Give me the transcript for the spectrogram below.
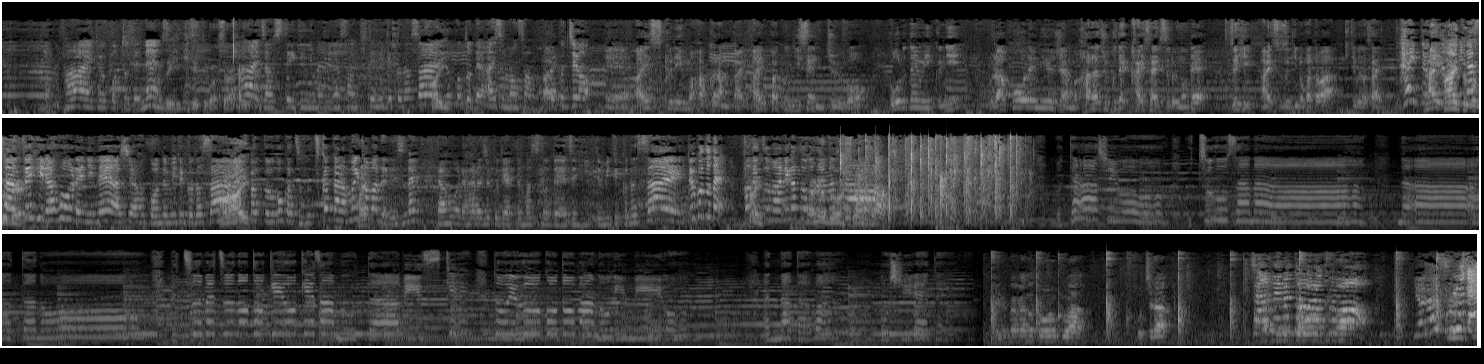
はいということでね、まあぜひ来ていってください。はい、ザ・ステーキにも皆さん来てみてください、はい。ということでアイスマンさんも告知を、えーアイスクリーム博覧会 iPAC2015 ゴールデンウィークにラフォーレミュージアム原宿で開催するのでぜひアイス好きの方は来てください。はい、ということで、はい。皆さんぜひラフォーレにね足を運んでみてくださはい。い。1泊5月2日から6日までですね、ラフォーレ原宿でやってますのでぜひ行ってみてください。ということで本日もありがとうございました。ありがとうございました。私を映さななメルマガの登録はこちら。チャンネル登録もよろしくね。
